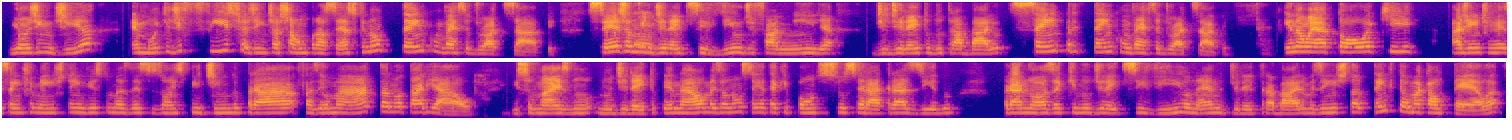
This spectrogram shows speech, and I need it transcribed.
E hoje em dia é muito difícil a gente achar um processo que não tem conversa de WhatsApp, seja no direito civil, de família, de direito do trabalho, sempre tem conversa de WhatsApp. E não é à toa que a gente recentemente tem visto umas decisões pedindo para fazer uma ata notarial. Isso mais no, no, direito penal, mas eu não sei até que ponto isso será trazido para nós aqui no direito civil, né, no direito do trabalho, mas a gente tá, tem que ter uma cautela,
